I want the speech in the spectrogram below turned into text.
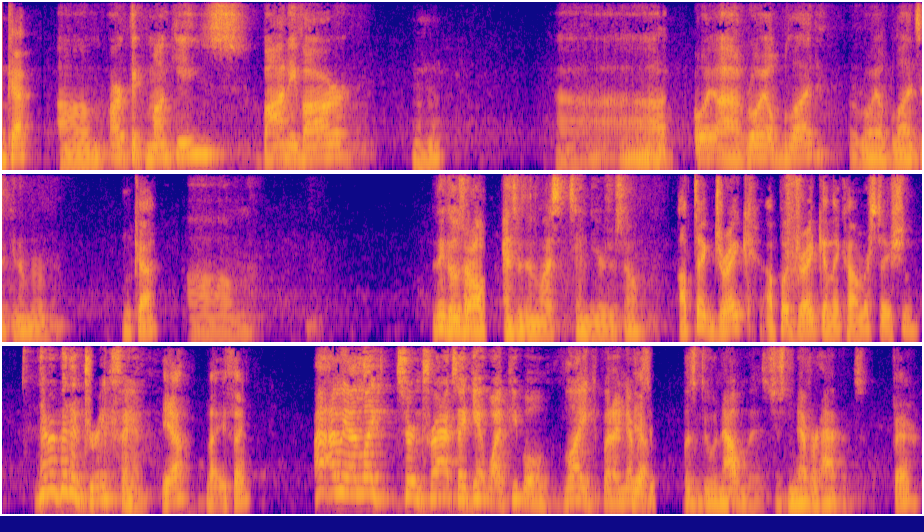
Okay. um, Arctic Monkeys, Bon Iver, hmm uh, Roy- uh, Royal Blood, or Royal Bloods, I can never remember. Okay. Um, I think those are all bands within the last 10 years or so. I'll take Drake. I'll put Drake in the conversation. Never been a Drake fan. Yeah, not your thing. I, I mean, I like certain tracks. I get why people like, but I never Yeah. listen to an album. It just never happens. Fair.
